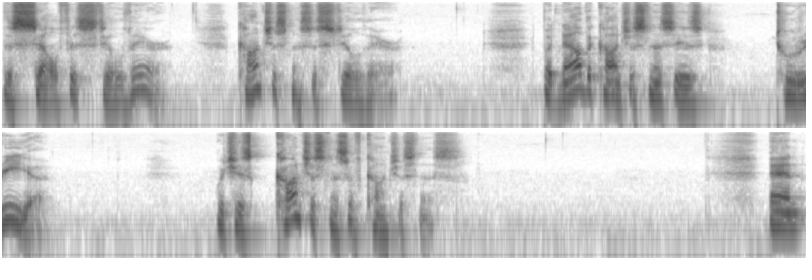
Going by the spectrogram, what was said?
the self is still there. Consciousness is still there. But now the consciousness is turiya, which is consciousness of consciousness. And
